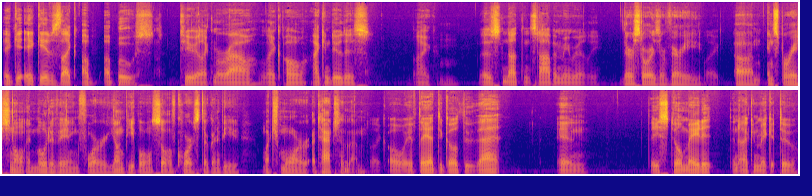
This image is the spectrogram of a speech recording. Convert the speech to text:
it it gives like a a boost to your like morale. Like, oh, I can do this. Like, there's nothing stopping me really. Their stories are very Like, um, inspirational and motivating for young people, so of course they're going to be much more attached to them. like, oh, if they had to go through that, and they still made it, then I can make it too.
